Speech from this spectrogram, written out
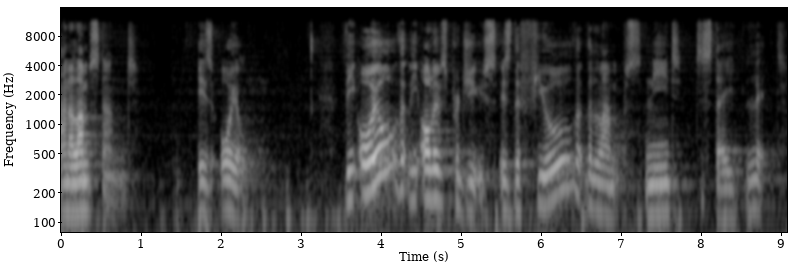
and a lampstand is oil. The oil that the olives produce is the fuel that the lamps need to stay lit.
